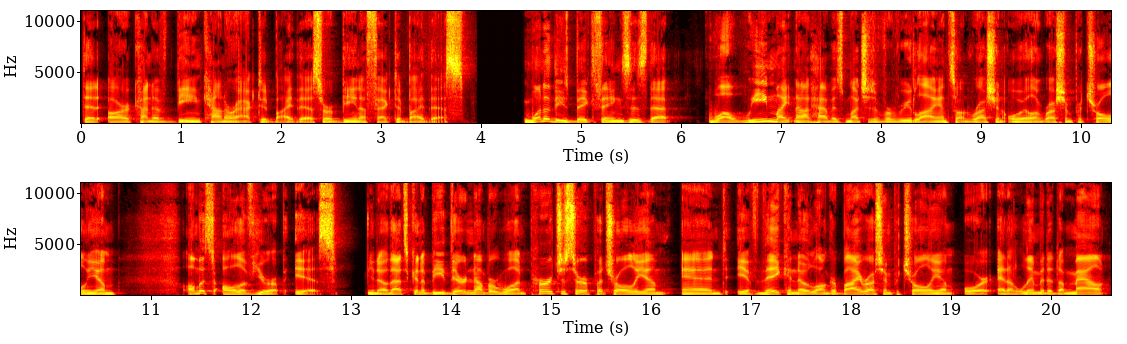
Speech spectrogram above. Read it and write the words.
that are kind of being counteracted by this or being affected by this. One of these big things is that while we might not have as much of a reliance on Russian oil and Russian petroleum, almost all of Europe is. You know, that's going to be their number one purchaser of petroleum. And if they can no longer buy Russian petroleum or at a limited amount,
